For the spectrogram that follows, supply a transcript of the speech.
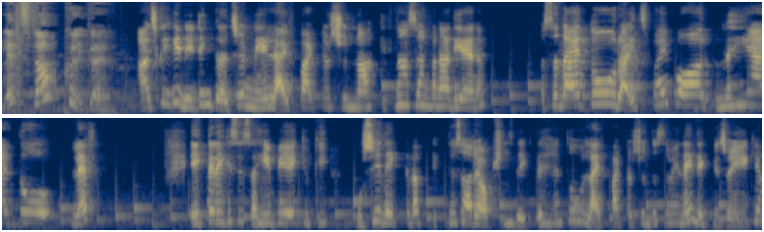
लेट्स टॉक खुलकर। आजकल की डेटिंग कल्चर ने लाइफ पार्टनर चुनना कितना आसान बना दिया है ना? पसंद आए तो राइट स्वाइप और नहीं आए तो लेफ़्ट एक तरीके से सही भी है क्योंकि उसे देखते वक्त इतने सारे ऑप्शंस देखते हैं तो लाइफ पार्टनर चुनते समय नहीं देखने चाहिए क्या?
